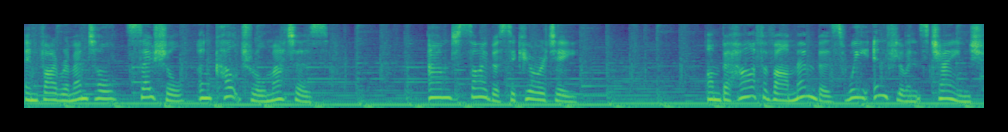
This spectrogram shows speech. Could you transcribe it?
environmental, social and cultural matters, and cybersecurity. On behalf of our members, we influence change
